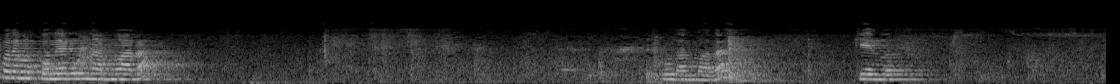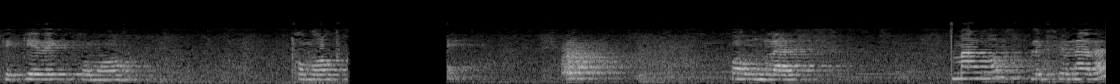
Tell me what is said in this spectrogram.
Podemos poner una almohada una almohada que nos que quede como como con las manos flexionadas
